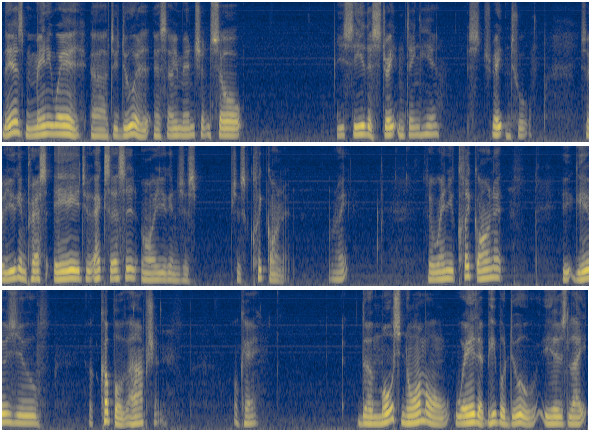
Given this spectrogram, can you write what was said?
There's many ways uh, to do it, as I mentioned. So you see the straighten thing here, straighten tool. So you can press A to access it, or you can just just click on it, right? So when you click on it, it gives you a couple of options. Okay. The most normal way that people do is like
